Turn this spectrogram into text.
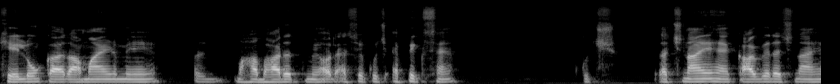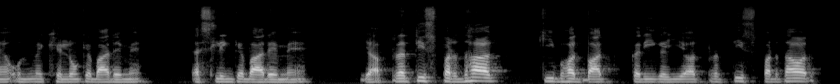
खेलों का रामायण में महाभारत में और ऐसे कुछ एपिक्स हैं। कुछ रचनाएँ हैं, काव्य रचनाएँ हैं, उनमें खेलों के बारे में रेसलिंग के बारे में या प्रतिस्पर्धा की बहुत बात करी गई है और प्रतिस्पर्धा और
